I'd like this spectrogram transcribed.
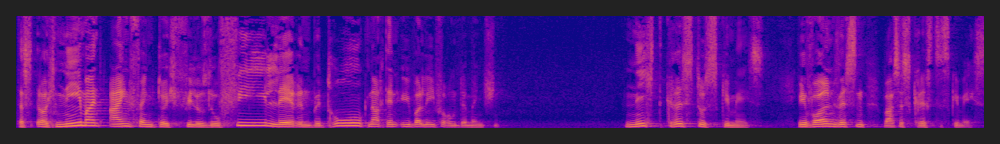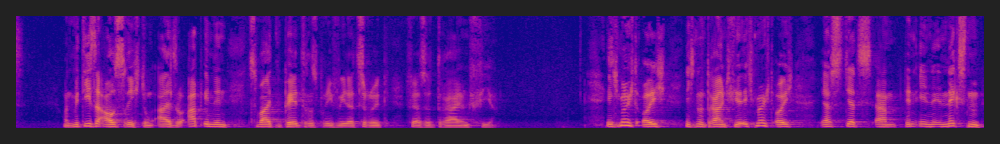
dass euch niemand einfängt durch Philosophie, leeren Betrug nach den Überlieferungen der Menschen. Nicht Christusgemäß. Wir wollen wissen, was ist Christusgemäß. Und mit dieser Ausrichtung, also ab in den zweiten Petrusbrief wieder zurück, Verse drei und vier. Ich möchte euch, nicht nur drei und vier, ich möchte euch erst jetzt ähm, den, in der nächsten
